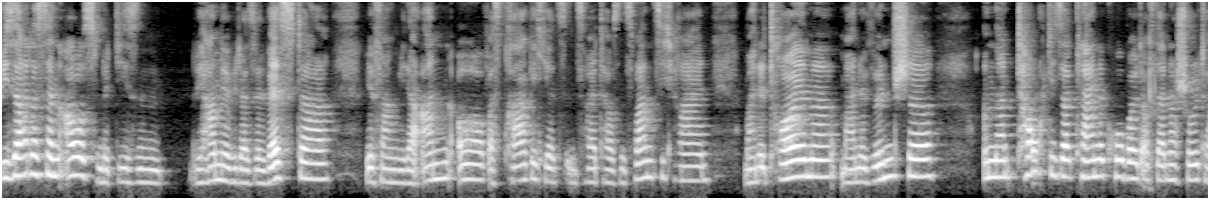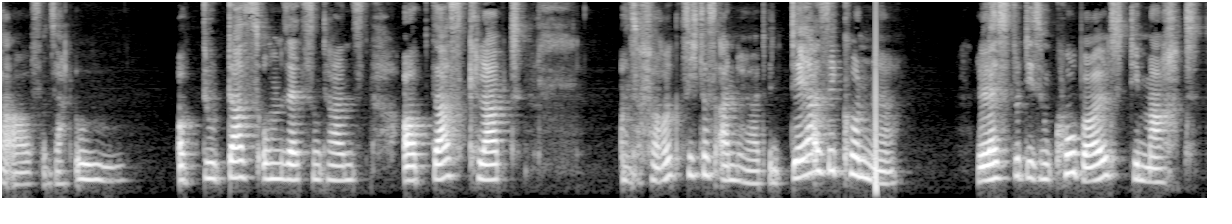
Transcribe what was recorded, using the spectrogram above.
Wie sah das denn aus mit diesen, wir haben ja wieder Silvester, wir fangen wieder an, oh, was trage ich jetzt in 2020 rein? Meine Träume, meine Wünsche. Und dann taucht dieser kleine Kobold auf deiner Schulter auf und sagt, uh, ob du das umsetzen kannst, ob das klappt. Und so verrückt sich das anhört, in der Sekunde lässt du diesem Kobold die Macht.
